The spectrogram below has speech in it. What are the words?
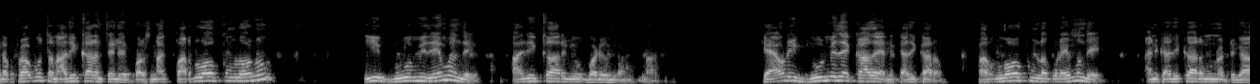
ఇక్కడ ప్రభు తన అధికారం తెలియపరచు నాకు పరలోకంలోను ఈ భూమి మీద ఏముంది? అధికారం ఇవ్వబడి ఉంది అంటున్నాడు. కేవలం ఈ భూమి మీదే కాదు ఆయనకి అధికారం. పరలోకంలో కూడా ఏముంది? ఆయనకి అధికారం ఉన్నట్టుగా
